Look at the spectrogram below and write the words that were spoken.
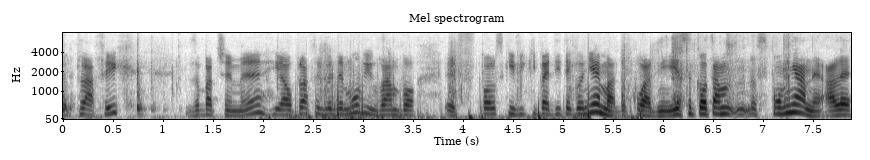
e, Plafych, zobaczymy. Ja o Plafych będę mówił Wam, bo e, w polskiej Wikipedii tego nie ma dokładnie, jest tylko tam wspomniane, ale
